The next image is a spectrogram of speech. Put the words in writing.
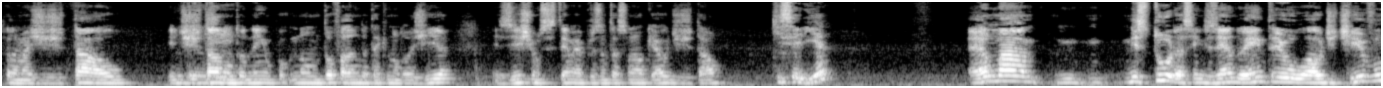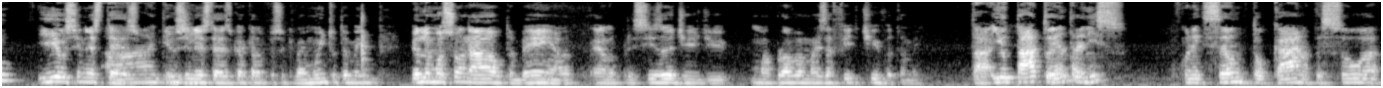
se ela é mais digital. E Entendi. digital não estou nem não tô falando da tecnologia. Existe um sistema representacional que é o digital. Que seria? É uma mistura, assim dizendo, entre o auditivo e o sinestésico. Ah, e o sinestésico é aquela pessoa que vai muito também pelo emocional também, ela, ela precisa de, de uma prova mais afetiva também. Tá. E o tato entra nisso? Conexão, tocar na pessoa.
